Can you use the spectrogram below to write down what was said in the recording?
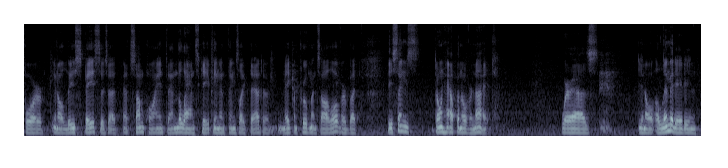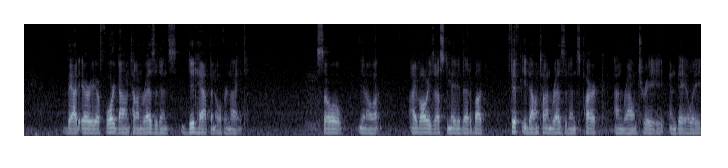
for, you know, lease spaces at, at some point and the landscaping and things like that, uh, make improvements all over, but these things don't happen overnight. Whereas, you know, eliminating that area for downtown residents did happen overnight. So, you know, I've always estimated that about 50 downtown residents park on Rountree and Bailey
